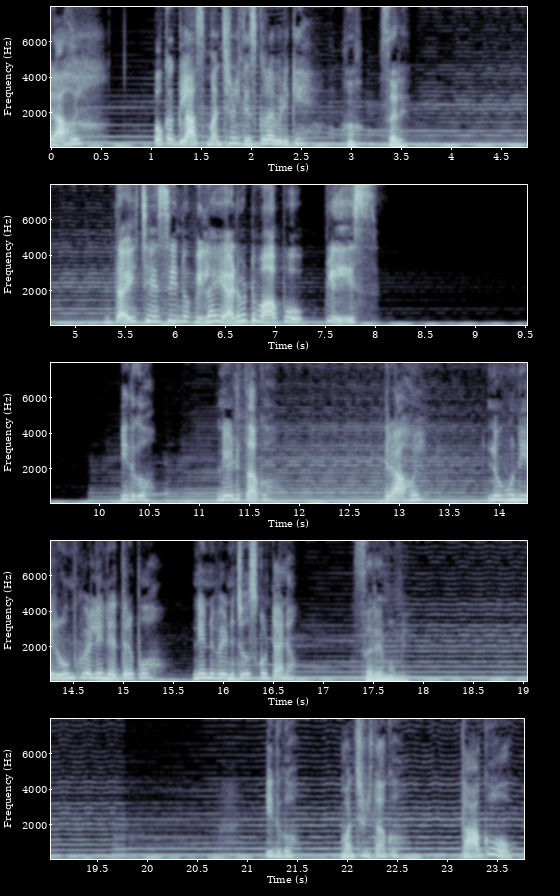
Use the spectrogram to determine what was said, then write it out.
రాహుల్ ఒక గ్లాస్ మంచినీళ్ళు తీసుకురా వీడికి. హ, సరే. దయచేసి నువ్వు ఇలా ఏడవటం ఆపు ప్లీజ్. ఇదిగో నీళ్ళు తాగు. రాహుల్ నువ్వు నీ రూమ్కి వెళ్ళి నిద్రపో నేను వీడిని చూసుకుంటాను. సరే మమ్మీ. ఇదిగో మంచినీళ్ళు తాగు. తాగు.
